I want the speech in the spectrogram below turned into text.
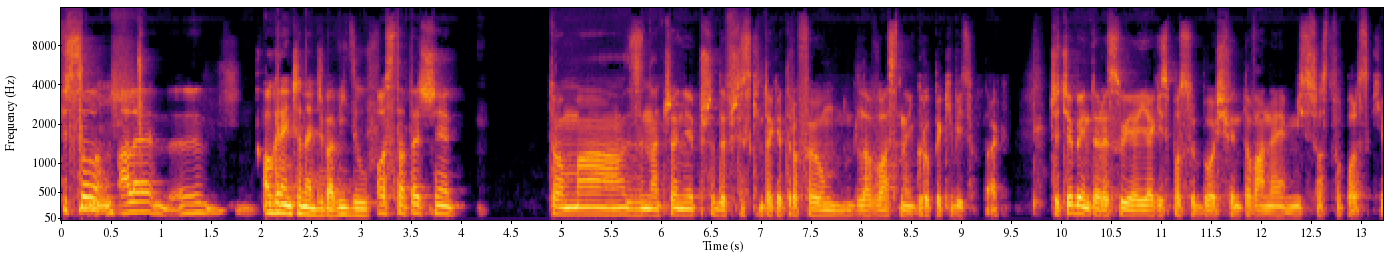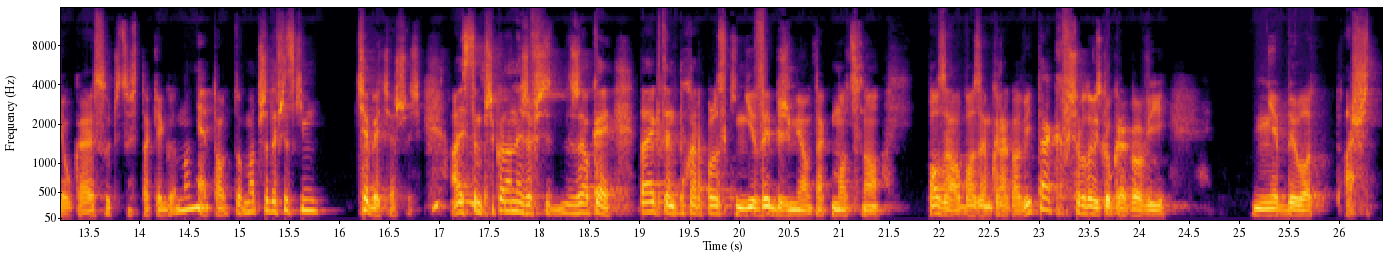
Wiesz co, no, ale... Yy, ograniczona liczba widzów. Ostatecznie to ma znaczenie przede wszystkim takie trofeum dla własnej grupy kibiców, tak? Czy Ciebie interesuje, w jaki sposób było świętowane Mistrzostwo Polskie UKS-u, czy coś takiego? No nie, to, to ma przede wszystkim Ciebie cieszyć. Ale jestem przekonany, że, że okej, okay, tak jak ten Puchar Polski nie wybrzmiał tak mocno poza obozem Krakowi, tak w środowisku Krakowi nie było aż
